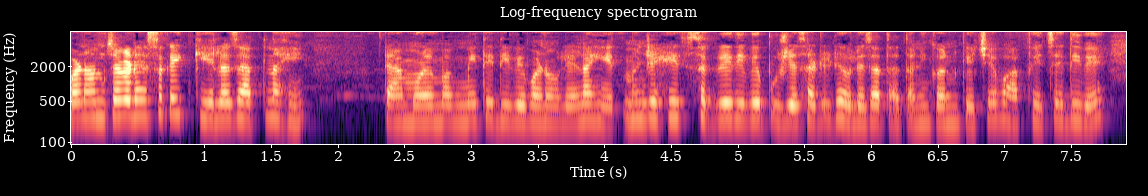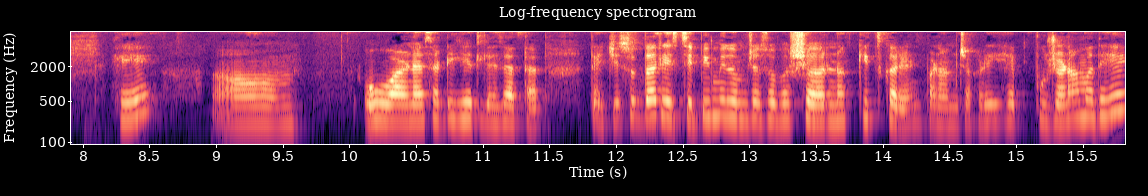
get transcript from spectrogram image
पण आमच्याकडे असं काही केलं जात नाही. त्यामुळे मग मी ते दिवे बनवले नाही आहेत म्हणजे हे सगळे दिवे पूजेसाठी ठेवले जातात आणि कणकेचे वाफेचे दिवे हे ओवाळण्यासाठी घेतले जातात. त्याचीसुद्धा रेसिपी मी तुमच्यासोबत शेअर नक्कीच करेन. पण आमच्याकडे हे पूजनामध्ये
